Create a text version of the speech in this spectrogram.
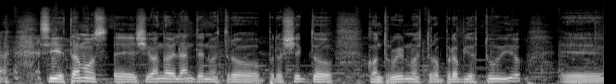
sí, estamos eh, llevando adelante nuestro proyecto, construir nuestro propio estudio. Eh,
